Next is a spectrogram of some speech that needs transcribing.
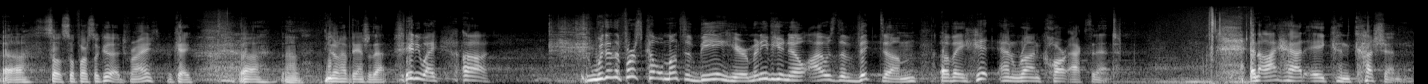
Uh, so, so far, so good, right? Okay. Uh, uh, you don't have to answer that. Anyway, uh, within the first couple months of being here, many of you know I was the victim of a hit and run car accident. And I had a concussion.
